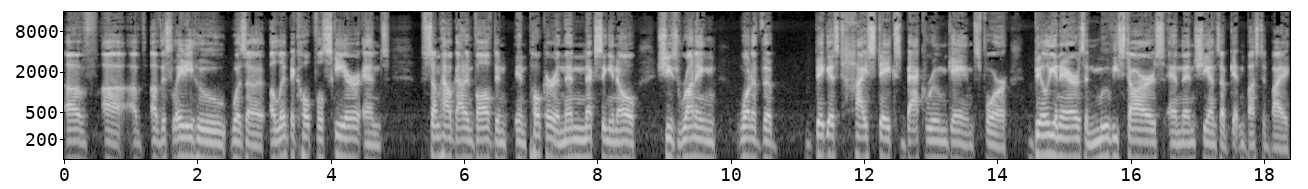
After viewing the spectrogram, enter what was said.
of uh of of this lady who was a olympic hopeful skier and somehow got involved in in poker. And then next thing you know she's running one of the biggest high stakes backroom games for billionaires and movie stars. And then she ends up getting busted by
